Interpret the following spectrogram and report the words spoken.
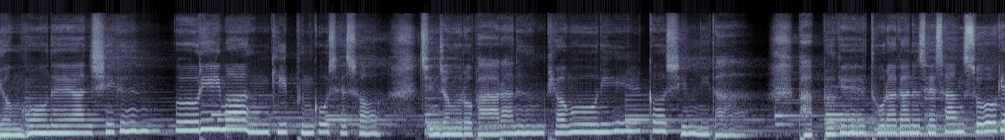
영혼의 안식은 우리 마음 깊은 곳에서 진정으로 바라는 평온일 것입니다. 바쁘게 돌아가는 세상 속에서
